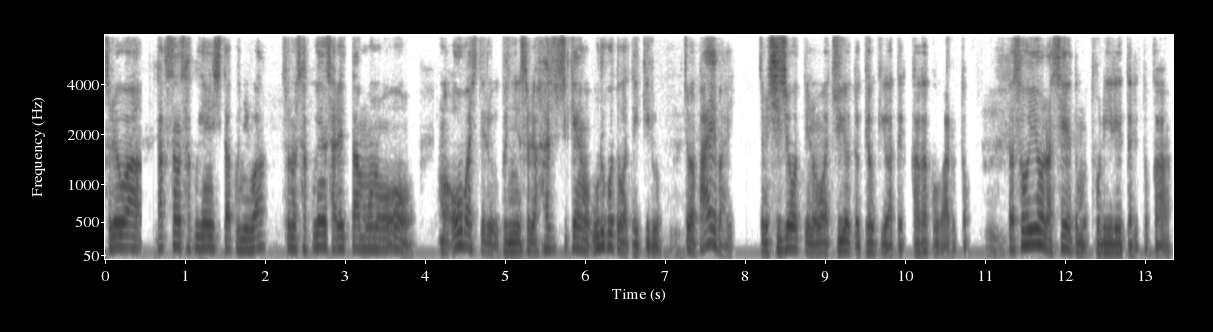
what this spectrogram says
それはたくさん削減した国は、その削減されたものを、まあ、オーバーしている国にそれ排出権を売ることができる。つまり売買。つまり市場っていうのは需要と供給があって価格があると。うん、そういうような制度も取り入れたりとか、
